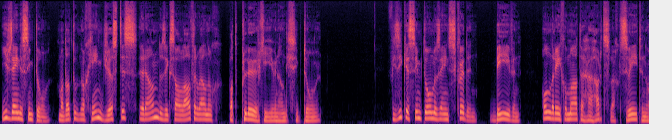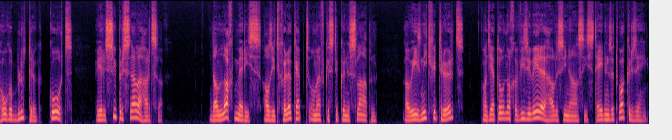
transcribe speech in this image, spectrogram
Hier zijn de symptomen, maar dat doet nog geen justice eraan, dus ik zal later wel nog wat kleur geven aan die symptomen. Fysieke symptomen zijn schudden, beven, onregelmatige hartslag, zweten, hoge bloeddruk, koorts, weer een supersnelle hartslag. Dan nachtmerries, als je het geluk hebt om even te kunnen slapen. Maar wees niet getreurd, want je hebt ook nog visuele hallucinaties tijdens het wakker zijn.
